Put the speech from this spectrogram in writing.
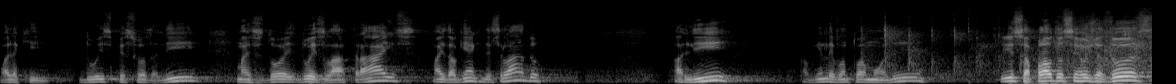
Olha aqui, duas pessoas ali, mais dois, dois lá atrás. Mais alguém aqui desse lado? Ali. Alguém levantou a mão ali. Isso, aplauda o Senhor Jesus.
